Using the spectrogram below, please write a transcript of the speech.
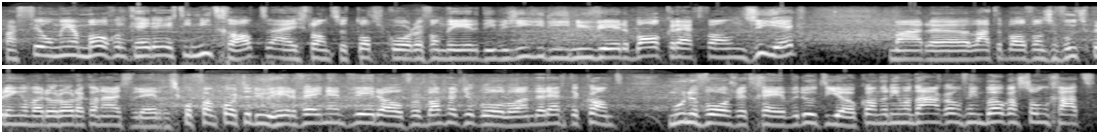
Maar veel meer mogelijkheden heeft hij niet gehad. Is Franse topscorer van de Eredivisie. Die nu weer de bal krijgt van Ziyech. Maar uh, laat de bal van zijn voet springen waardoor Roda kan uitverdedigen. Skop van Korte nu. Heerenveen neemt weer over. Jogolo aan de rechterkant. Moet een voorzet geven. Doet hij ook. Kan er iemand aankomen? Vin Bogasson gaat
